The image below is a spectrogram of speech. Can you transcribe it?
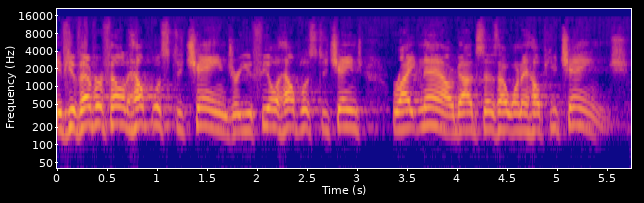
If you've ever felt helpless to change or you feel helpless to change right now, God says, I want to help you change.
